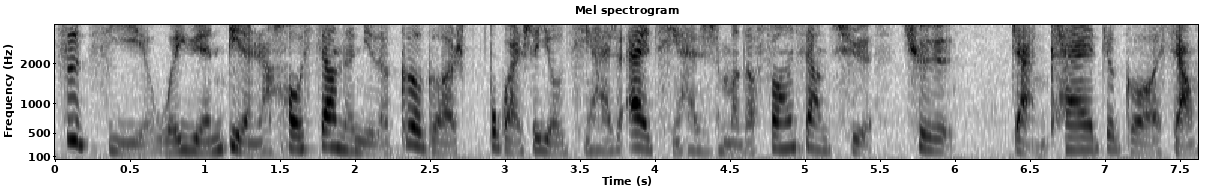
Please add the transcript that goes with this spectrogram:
自己为原点，然后向着你的各个，不管是友情还是爱情还是什么的方向去去展开这个想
